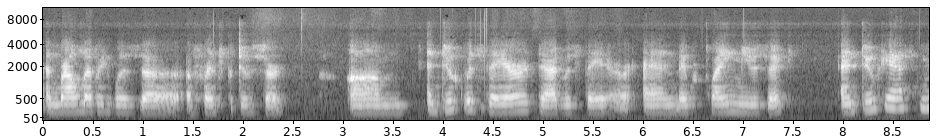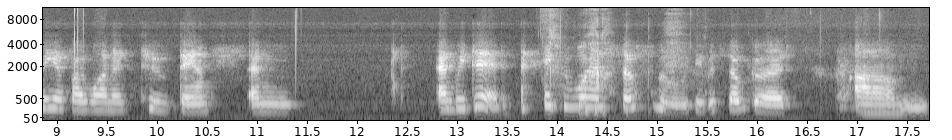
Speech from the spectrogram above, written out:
And Raoul Levy was a, a French producer. Um, and Duke was there, Dad was there, and they were playing music. And Duke asked me if I wanted to dance, and and we did. he was wow. so smooth. He was so good. Um,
